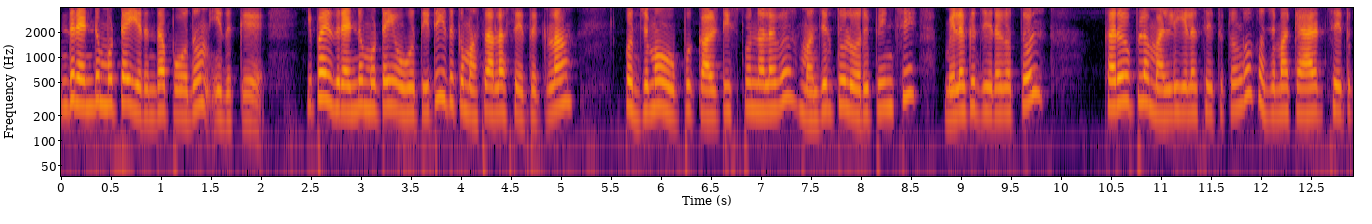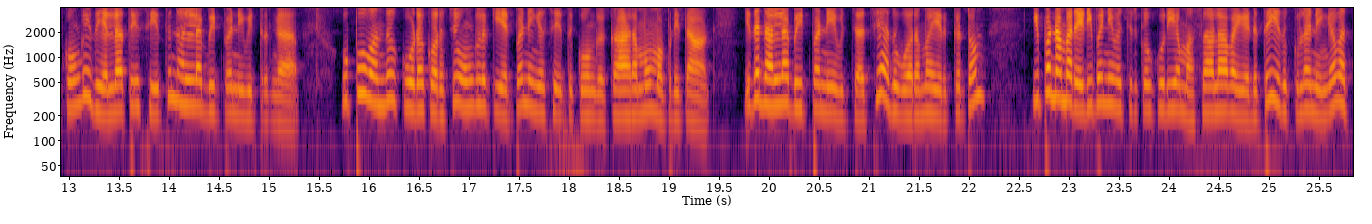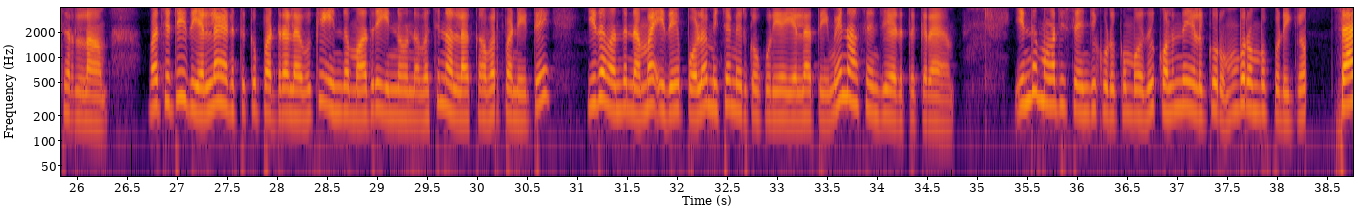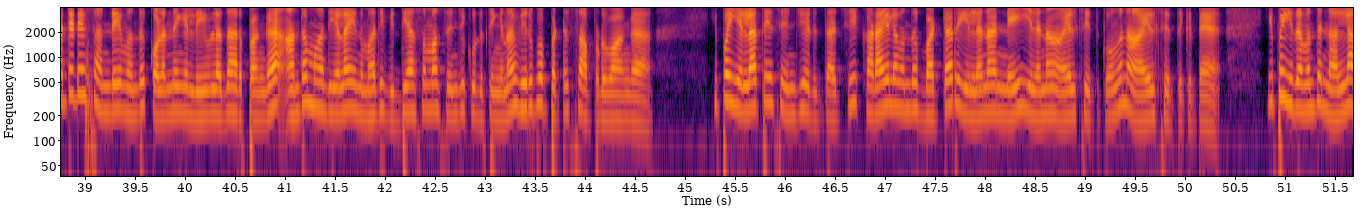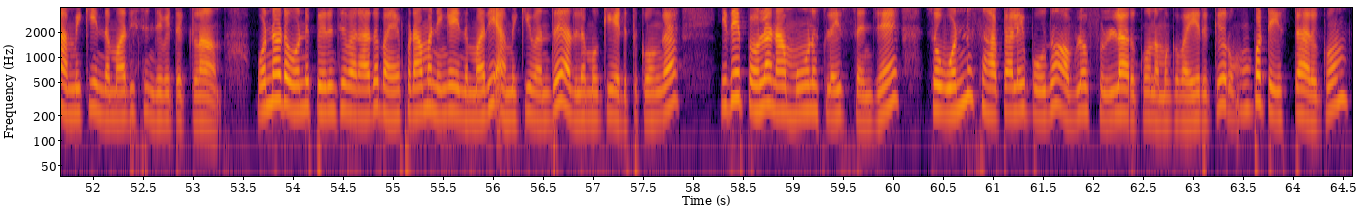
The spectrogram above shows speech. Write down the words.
இந்த ரெண்டு முட்டை இருந்தால் போதும் இதுக்கு. இப்போ இது ரெண்டு முட்டையும் ஊற்றிட்டு இதுக்கு மசாலா சேர்த்துக்கலாம். கொஞ்சமாக உப்பு கால் டீஸ்பூன் அளவு மஞ்சள் தூள் ஒரு பிஞ்சு மிளகு ஜீரகத்தூள் கருவேப்பிலை மல்லி இலை சேர்த்துக்கோங்க. கொஞ்சமாக கேரட் சேர்த்துக்கோங்க. இது எல்லாத்தையும் சேர்த்து நல்லா பீட் பண்ணி விட்டுருங்க. உப்பு வந்து கூட குறைச்சி உங்களுக்கு ஏற்ப நீங்கள் சேர்த்துக்கோங்க. காரமும் அப்படி தான் இதை நல்லா பீட் பண்ணி வச்சாச்சு அது உரமாக இருக்கட்டும். இப்போ நம்ம ரெடி பண்ணி வச்சுருக்கக்கூடிய மசாலாவை எடுத்து இதுக்குள்ளே நீங்கள் வச்சிடலாம் வச்சுட்டு இது எல்லா இடத்துக்கு படுற அளவுக்கு இந்த மாதிரி இன்னொன்று வச்சு நல்லா கவர் பண்ணிவிட்டு இதை வந்து நம்ம இதே போல் மிச்சம் இருக்கக்கூடிய எல்லாத்தையுமே நான் செஞ்சு எடுத்துக்கிறேன். இந்த மாதிரி செஞ்சு கொடுக்கும்போது குழந்தைங்களுக்கு ரொம்ப ரொம்ப பிடிக்கும். சாட்டர்டே சண்டே வந்து குழந்தைங்க லீவில் தான் இருப்பாங்க. அந்த மாதிரியெல்லாம் இந்த மாதிரி வித்தியாசமாக செஞ்சு கொடுத்தீங்கன்னா விருப்பப்பட்டு சாப்பிடுவாங்க. இப்போ எல்லாத்தையும் செஞ்சு எடுத்தாச்சு. கடாயில் வந்து பட்டர் இல்லைனா நெய் இல்லைனா ஆயில் சேர்த்துக்கோங்க. நான் ஆயில் சேர்த்துக்கிட்டேன். இப்போ இதை வந்து நல்லா அமுக்கி இந்த மாதிரி செஞ்சு விட்டுக்கலாம். ஒன்றோட ஒன்று பிரிஞ்சு வராது. பயப்படாமல் நீங்கள் இந்த மாதிரி அமுக்கி வந்து அதில் முக்கி எடுத்துக்கோங்க. இதே போல் நான் மூணு ஸ்லைஸ் செஞ்சேன். ஸோ ஒன்று சாப்பிட்டாலே போதும். அவ்வளோ ஃபுல்லாக இருக்கும் நமக்கு வயிறுக்கு. ரொம்ப டேஸ்ட்டாக இருக்கும்.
